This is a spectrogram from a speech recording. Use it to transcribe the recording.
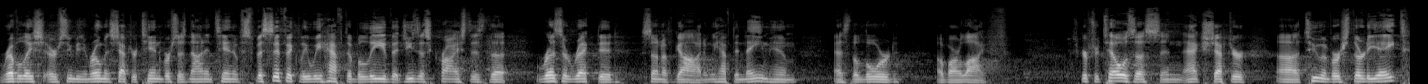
Revelation, or excuse me, Romans chapter 10, verses 9 and 10, specifically, we have to believe that Jesus Christ is the resurrected Son of God, and we have to name him as the Lord of our life. Scripture tells us in Acts chapter uh, 2 and verse 38,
